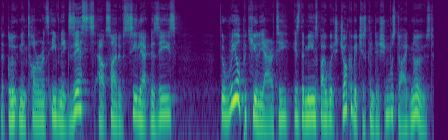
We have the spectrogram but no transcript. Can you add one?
that gluten intolerance even exists outside of celiac disease, the real peculiarity is the means by which Djokovic's condition was diagnosed.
